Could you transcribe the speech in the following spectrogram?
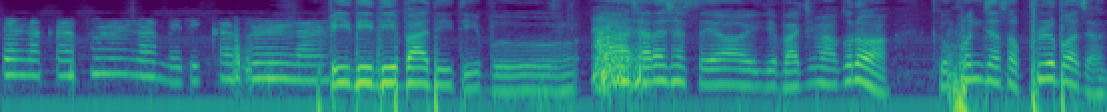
셀라카 블라 메디카 블라. 비디디바디디부. 아 잘하셨어요. 이제 마지막으로 그 혼자서 풀 버전.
